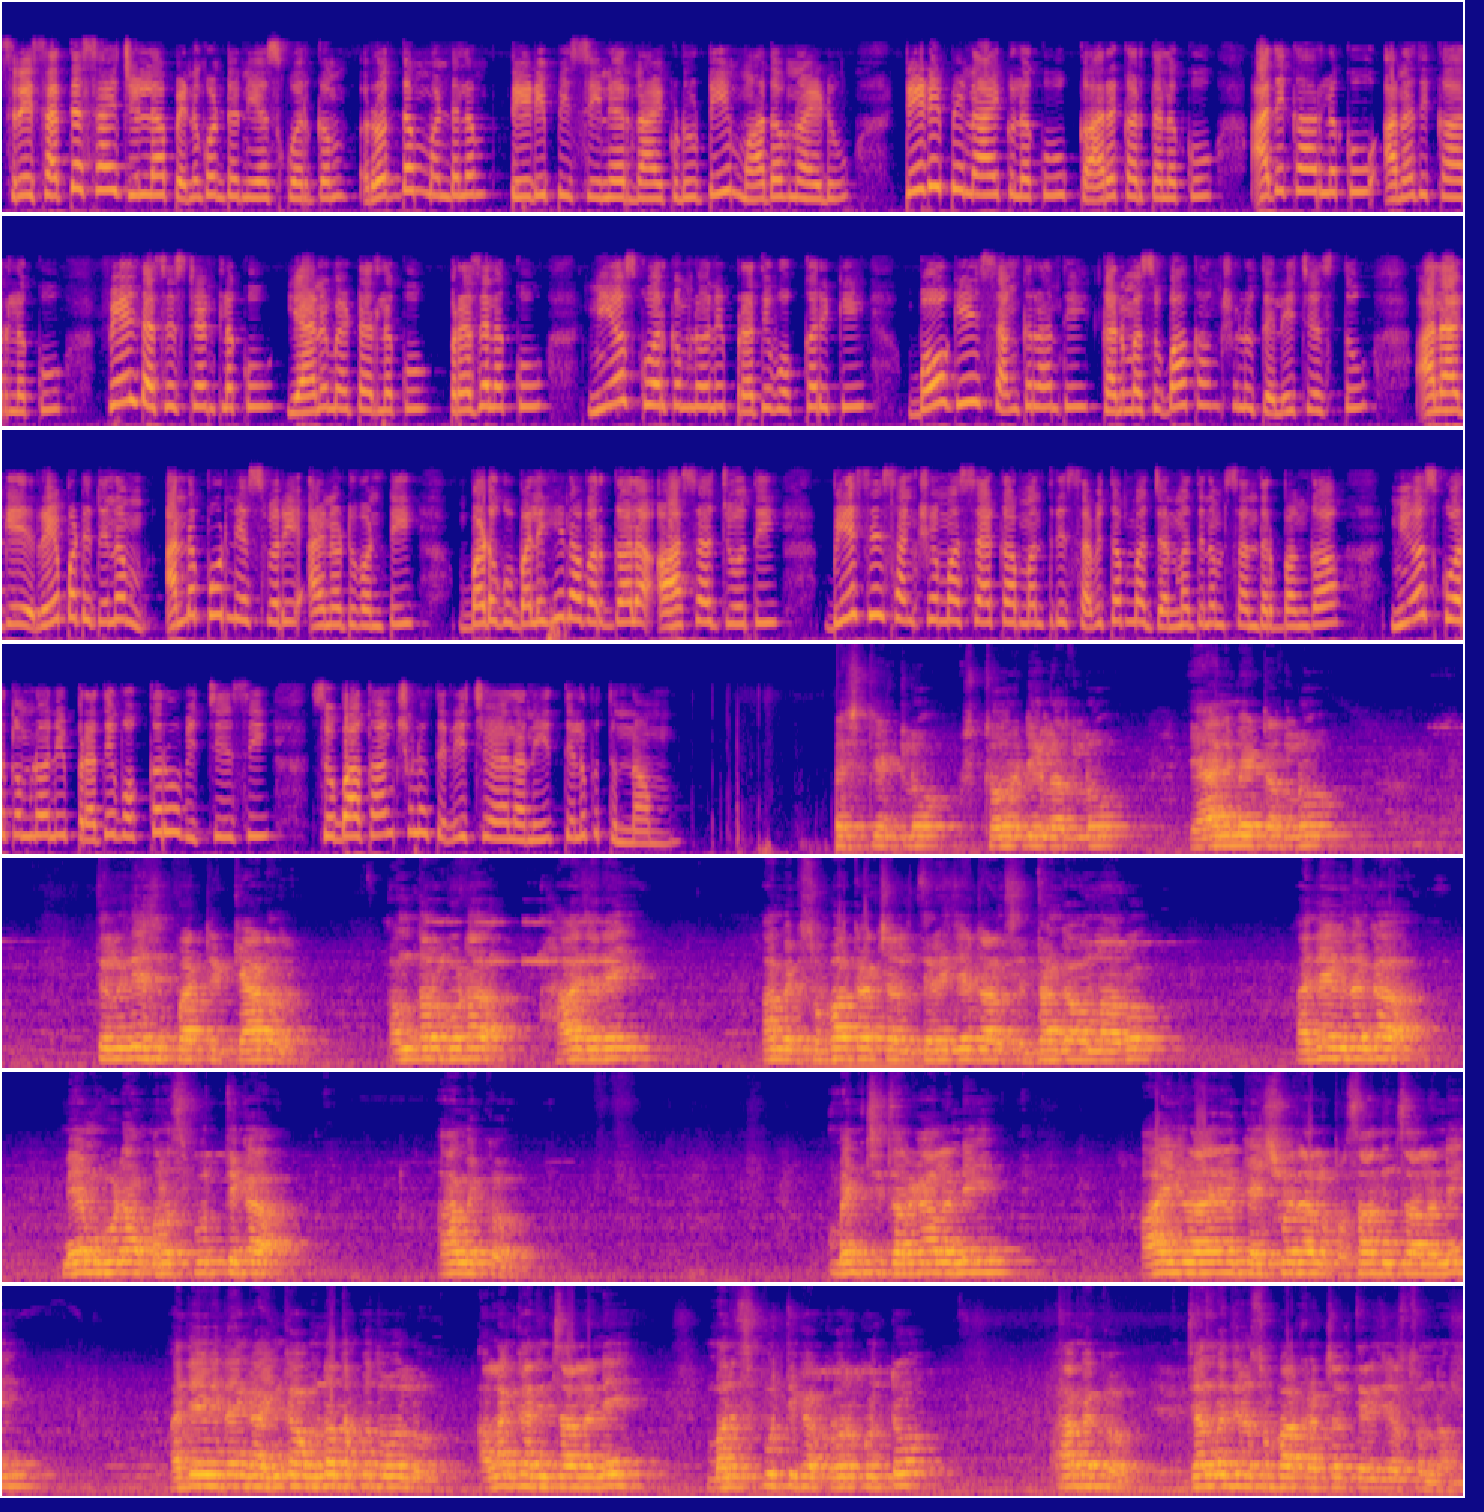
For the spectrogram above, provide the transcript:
శ్రీ సత్యసాయి జిల్లా పెనుగొండ నియోజకవర్గం రొద్దం మండలం టీడీపీ సీనియర్ నాయకుడు టి మాధవ్ నాయుడు టీడీపీ నాయకులకు కార్యకర్తలకు అధికారులకు అనధికారులకు ఫీల్డ్ అసిస్టెంట్లకు యానిమేటర్లకు ప్రజలకు నియోజకవర్గంలోని ప్రతి ఒక్కరికి భోగి సంక్రాంతి కనుమ శుభాకాంక్షలు తెలియచేస్తూ అలాగే రేపటి దినం అన్నపూర్ణేశ్వరి అయినటువంటి బడుగు బలహీన వర్గాల ఆశాజ్యోతి బీసీ సంక్షేమ శాఖ మంత్రి సవితమ్మ జన్మదినం సందర్భంగా నియోజకవర్గంలోని ప్రతి ఒక్కరూ విచ్చేసి శుభాకాంక్షలు తెలియచేయాలని తెలుపుతున్నాం. అసిస్టెంట్లు స్టోర్ డీలర్లు యానిమేటర్లు తెలుగుదేశం పార్టీ క్యాడర్ అందరూ కూడా హాజరై ఆమెకు శుభాకాంక్షలు తెలియజేయడానికి సిద్ధంగా ఉన్నారు. అదేవిధంగా మేము కూడా మనస్ఫూర్తిగా ఆమెకు మంచి జరగాలని ఆయుర ఆరోగ్య ఐశ్వర్యాలు ప్రసాదించాలని అదేవిధంగా ఇంకా ఉన్నత పదవులు అలంకరించాలని మనస్ఫూర్తిగా కోరుకుంటూ ఆమెకు జన్మదిన శుభాకాంక్షలు తెలియజేస్తున్నాము.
